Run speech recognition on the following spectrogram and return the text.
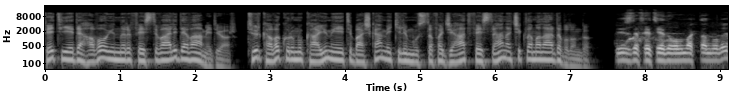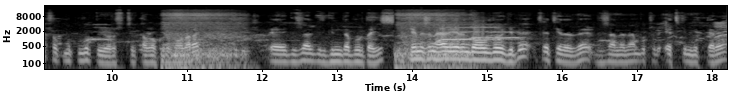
Fethiye'de Hava Oyunları Festivali devam ediyor. Türk Hava Kurumu Kayyum Heyeti Başkan Vekili Mustafa Cihat Feslihan açıklamalarda bulundu. Biz de Fethiye'de olmaktan dolayı çok mutluluk duyuyoruz Türk Hava Kurumu olarak. Ee, güzel bir günde buradayız. Ülkemizin her yerinde olduğu gibi Fethiye'de de düzenlenen bu tür etkinliklere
